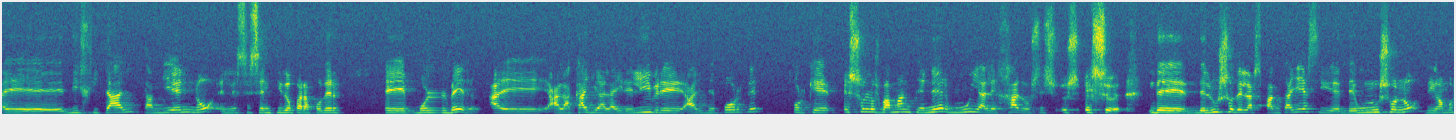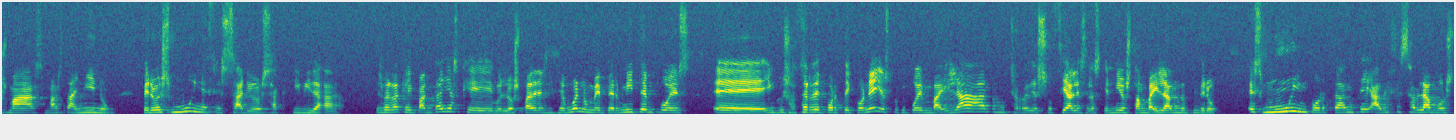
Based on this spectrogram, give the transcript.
eh, digital también, ¿no? En ese sentido, para poder eh, volver a, la calle, al aire libre, al deporte, porque eso los va a mantener muy alejados del uso de las pantallas y de, un uso, ¿no? Digamos, más, más dañino. Pero es muy necesario esa actividad. Es verdad que hay pantallas que los padres dicen, bueno, me permiten pues incluso hacer deporte con ellos porque pueden bailar, muchas redes sociales en las que el niño están bailando, pero es muy importante, a veces hablamos,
